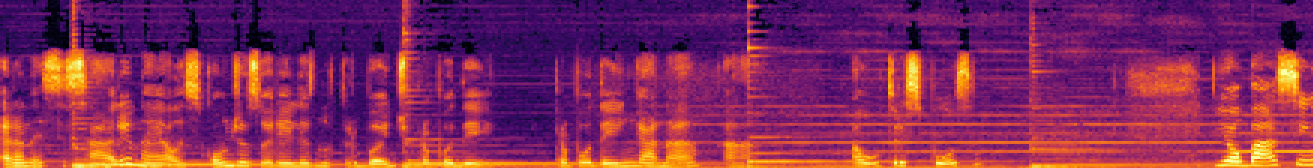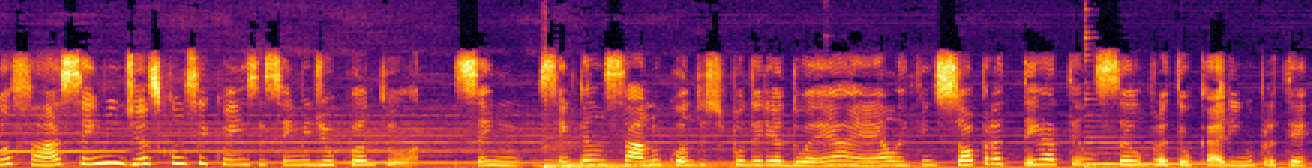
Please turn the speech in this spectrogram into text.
era necessário, né? Ela esconde as orelhas no turbante para poder para poder enganar a, a outra esposa. E Obá assim o faz sem medir as consequências, sem medir o quanto, sem, sem pensar no quanto isso poderia doer a ela, enfim, só para ter atenção, para ter o carinho, para ter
